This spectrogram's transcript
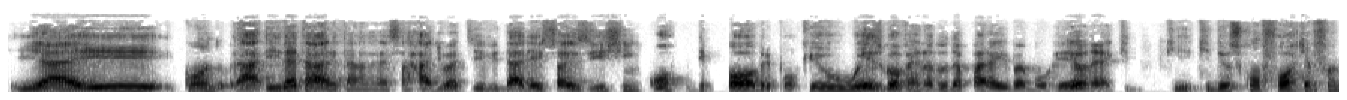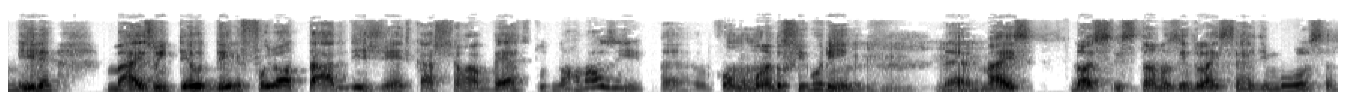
E aí, quando. Ah, e detalhe, tá? Essa radioatividade aí só existe em corpo de pobre, porque o ex-governador da Paraíba morreu, né? Que, que, que, Deus conforte a família, mas o enterro dele foi lotado de gente, caixão aberto, tudo normalzinho, né? Como manda o figurino. Uhum, né? Uhum. Mas nós estamos indo lá em Serra de Moça,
